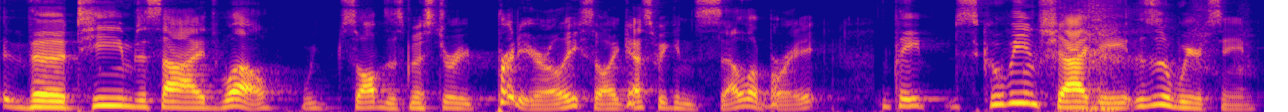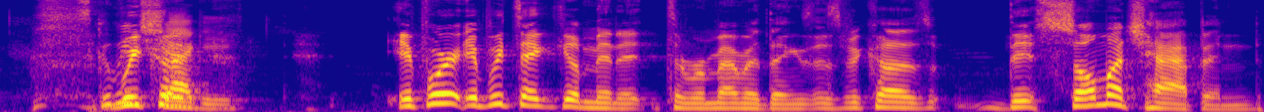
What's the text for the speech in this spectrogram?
the team decides, well, we solved this mystery pretty early, so I guess we can celebrate. They Scooby and Shaggy. This is a weird scene. Scooby We and Shaggy. If we're if we take a minute to remember things, it's because there's so much happened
